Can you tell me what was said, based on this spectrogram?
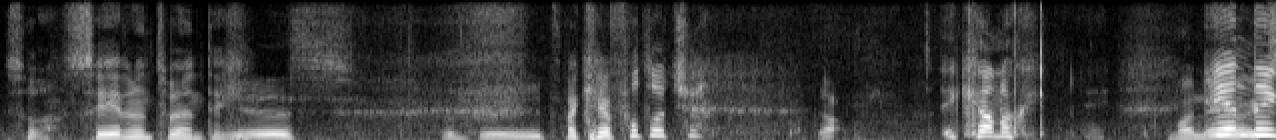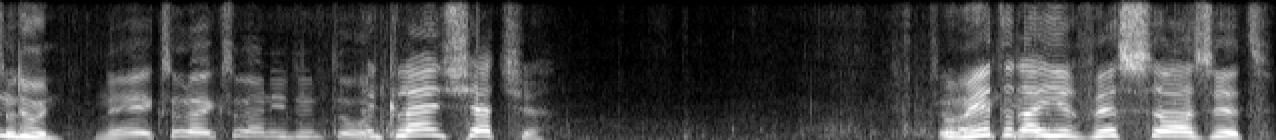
Zo, 27. Yes. Upgrade. Pak jij een fotootje? Ja. Ik ga nog nee, één ding zou- doen. Nee, ik zou, dat- ik zou dat niet doen, Toon. Een klein chatje. We weten dat hier vis eh, zit.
